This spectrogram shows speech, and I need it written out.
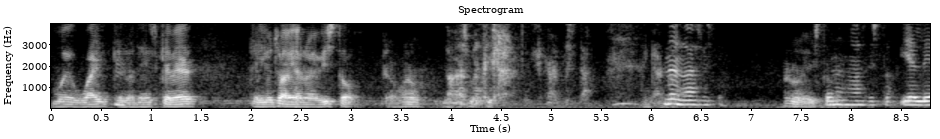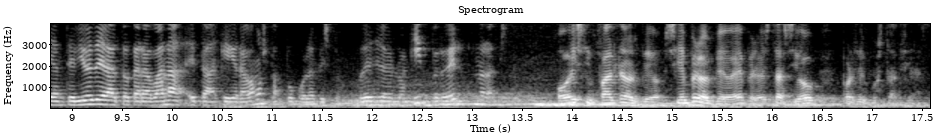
muy guay, que lo tenéis que ver, que yo todavía no he visto, pero bueno, no, es mentira, sí que lo he visto. Me encanta. No, no lo has visto. ¿No lo he visto? No, no lo has visto. Y el de anterior de la autocaravana que grabamos tampoco lo has visto. Puedes ir a verlo aquí, pero él no lo ha visto. Hoy sin falta los veo, siempre los veo, ¿eh? pero esto ha sido por circunstancias.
